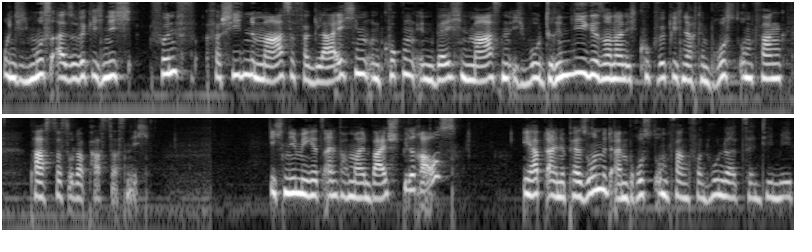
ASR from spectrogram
Und ich muss also wirklich nicht fünf verschiedene Maße vergleichen und gucken, in welchen Maßen ich wo drin liege, sondern ich gucke wirklich nach dem Brustumfang, passt das oder passt das nicht. Ich nehme jetzt einfach mal ein Beispiel raus. Ihr habt eine Person mit einem Brustumfang von 100 cm.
